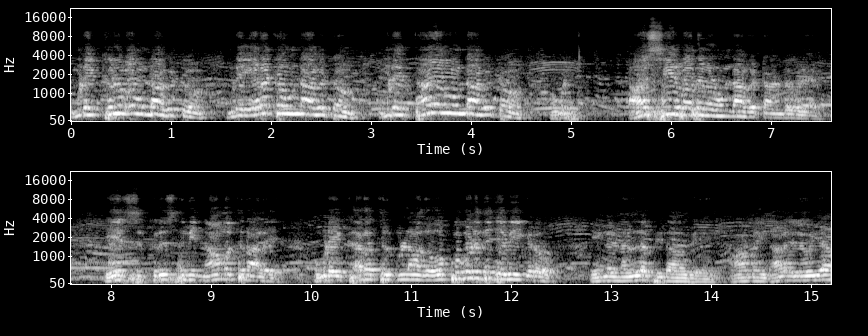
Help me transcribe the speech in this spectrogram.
உம்முடைய கிருபை உண்டாகட்டும். உம்முடைய இறக்கம் உண்டாகட்டும். உம்முடைய தயவு உண்டாகட்டும். உம்முடைய ஆசீர்வாதங்கள் உண்டாகட்டும் ஆண்டவரே. இயேசு கிறிஸ்துவின் நாமத்தினாலே உம்முடைய கரத்திற்குள்ளாக ஒப்பு கொடுத்து ஜெபிக்கிறோம். எங்கள் நல்ல பிதாவே. ஆமை ஹalleluya.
